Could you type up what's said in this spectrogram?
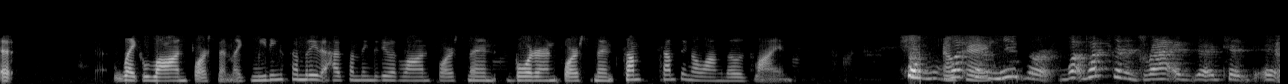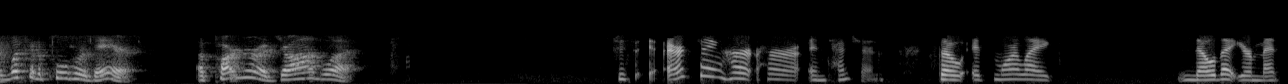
uh, like law enforcement, like meeting somebody that has something to do with law enforcement, border enforcement, some something along those lines. So what's Okay. going to move her? What what's going to drive uh, to uh, what's going to pull her there? A partner, a job, what? She's Erik's saying her her intention. So it's more like know that you're meant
